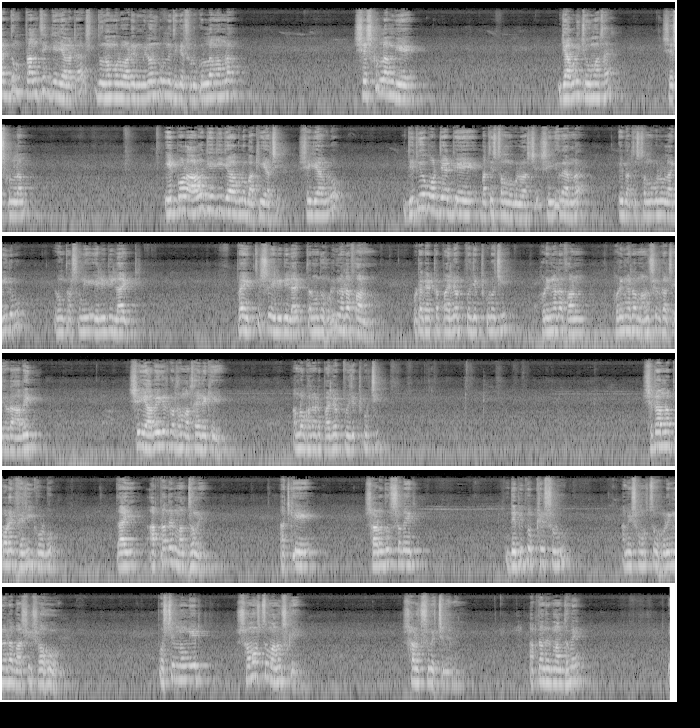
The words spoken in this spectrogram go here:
একদম প্রান্তিক যে জায়গাটা দু নম্বর ওয়ার্ডের মিলনপল্লী থেকে শুরু করলাম আমরা। শেষ করলাম গিয়ে জাগুলি চৌমাথায়। শেষ করলাম এরপর আরও যে যে জায়গাগুলো বাকি আছে, সেই জায়গাগুলো দ্বিতীয় পর্যায়ের যে বাতিস্তম্ভগুলো আসছে, সেই জায়গায় আমরা এই বাতিস্তম্ভগুলো লাগিয়ে দেবো এবং তার সঙ্গে এলইডি লাইট, প্রায় একত্রিশশো এলইডি লাইট, তার মধ্যে হরিণঘাটা ফার্ম ওটাকে একটা পাইলট প্রজেক্ট করেছি। হরিণঘাটা ফার্ম হরিণঘাটা মানুষের কাছে একটা আবেগ, সেই আবেগের কথা মাথায় রেখে আমরা ওখানে একটা পাইলট প্রজেক্ট করছি। সেটা আমরা পরের ফেজেই করব। তাই আপনাদের মাধ্যমে আজকে শারদোৎসবের দেবীপক্ষের শুরু, আমি সমস্ত হরিণঘাটাবাসী সহ পশ্চিমবঙ্গের সমস্ত মানুষকে শারদ শুভেচ্ছা জানাই। আপনাদের মাধ্যমে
